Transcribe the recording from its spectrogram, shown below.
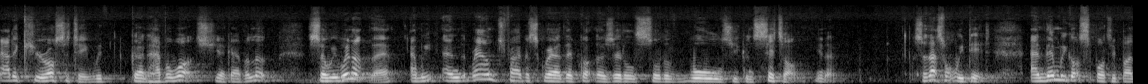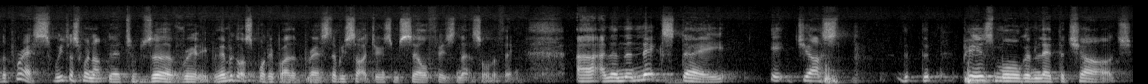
out of curiosity, we'd go and have a watch, you know, go have a look. So we went up there, and we and around Trafalgar Square, they've got those little sort of walls you can sit on, you know. So that's what we did. And then we got spotted by the press. We just went up there to observe, really. But then we got spotted by the press. Then we started doing some selfies and that sort of thing. Uh, and then the next day, it just, the, the, Piers Morgan led the charge.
